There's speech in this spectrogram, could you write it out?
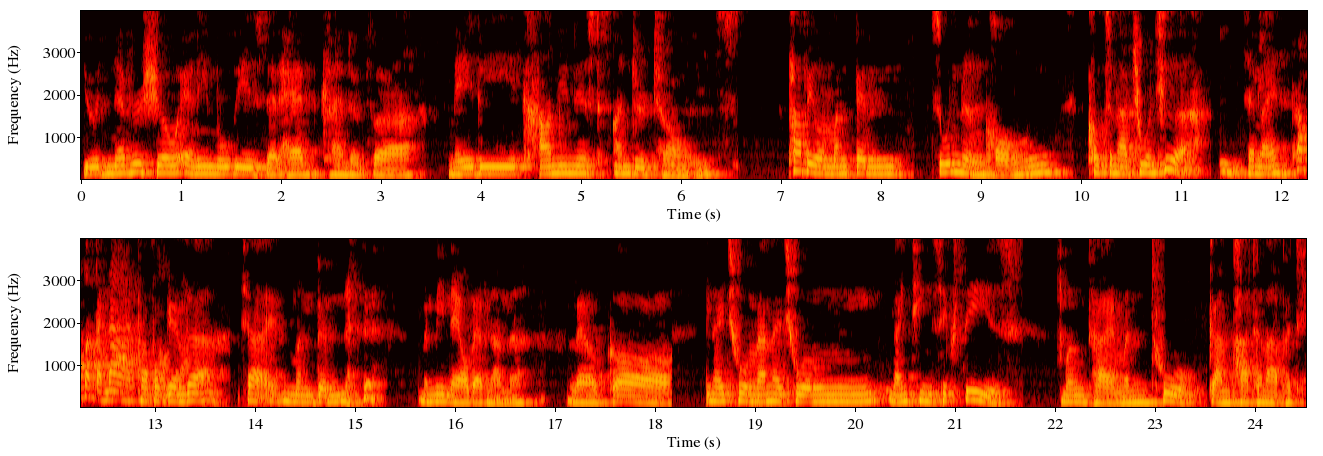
You would never show any movies that had kind of uh, maybe communist undertones. ภาพยนตร์มันเป็นส่วนหนึ่งของโฆษณาชวนเชื่ออใช่ไหม พระประกันดา พา p า g ก n d a ใช่ มันเป็น มันมีแนวแบบนั้นนะ แล้วก็ในช่วงนั้นในช่วง 1960s เมืองไทยมันถูกการพัฒนาประเท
